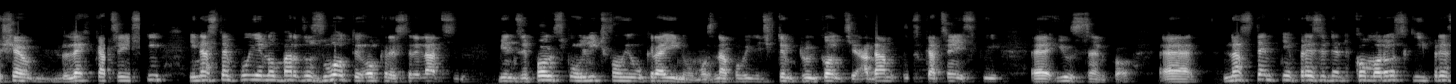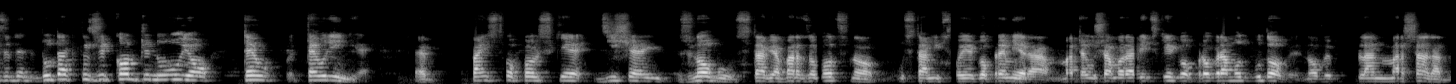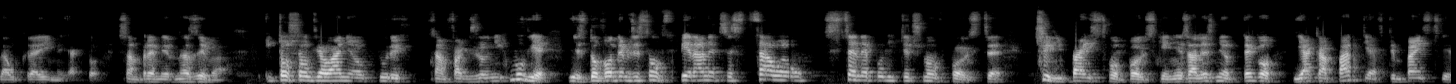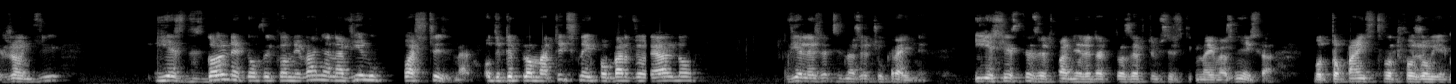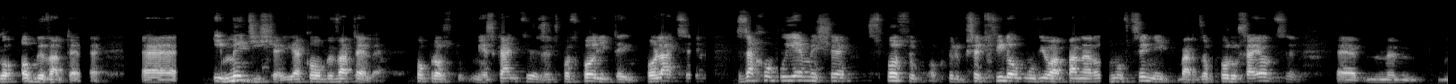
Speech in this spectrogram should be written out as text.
się Lech Kaczyński i następuje no bardzo złoty okres relacji między Polską, Litwą i Ukrainą. Można powiedzieć w tym trójkącie Adamkus, Kaczyński, e, Juszczenko. E, następnie prezydent Komorowski i prezydent Duda, którzy kontynuują tę, tę linię. Państwo polskie dzisiaj znowu stawia bardzo mocno ustami swojego premiera Mateusza Morawieckiego program odbudowy, nowy plan Marszala dla Ukrainy, jak to sam premier nazywa. I to są działania, o których sam fakt, że o nich mówię, jest dowodem, że są wspierane przez całą scenę polityczną w Polsce. Czyli państwo polskie, niezależnie od tego, jaka partia w tym państwie rządzi, jest zdolne do wykonywania na wielu płaszczyznach, od dyplomatycznej po bardzo realną, wiele rzeczy na rzecz Ukrainy. I jest jeszcze rzecz, panie redaktorze, w tym wszystkim najważniejsza, bo to państwo tworzą jego obywatele. E, I my dzisiaj, jako obywatele, po prostu mieszkańcy Rzeczpospolitej, Polacy, zachowujemy się w sposób, o którym przed chwilą mówiła pana rozmówczyni, bardzo poruszający e,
